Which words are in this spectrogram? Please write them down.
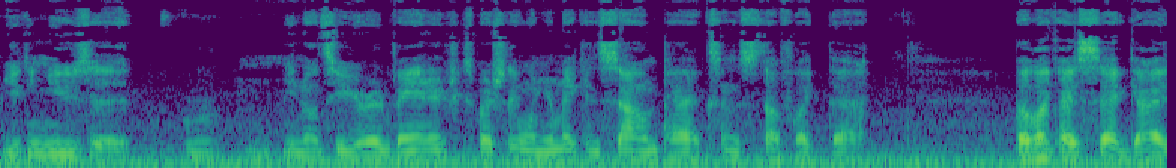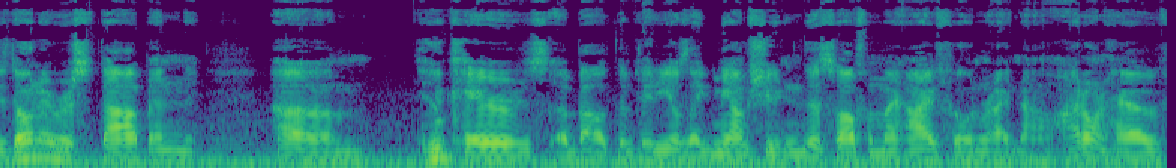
you can use it, you know, to your advantage, especially when you're making sound packs and stuff like that. But like I said, guys, don't ever stop and um, who cares about the videos? Like me, I'm shooting this off of my iPhone right now. I don't have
